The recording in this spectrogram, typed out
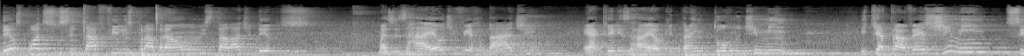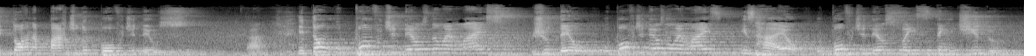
Deus pode suscitar filhos para Abraão no estalar de dedos. Mas o Israel de verdade é aquele Israel que está em torno de mim e que através de mim se torna parte do povo de Deus. Tá? Então, o povo de Deus não é mais judeu, o povo de Deus não é mais Israel, o povo de Deus foi estendido.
